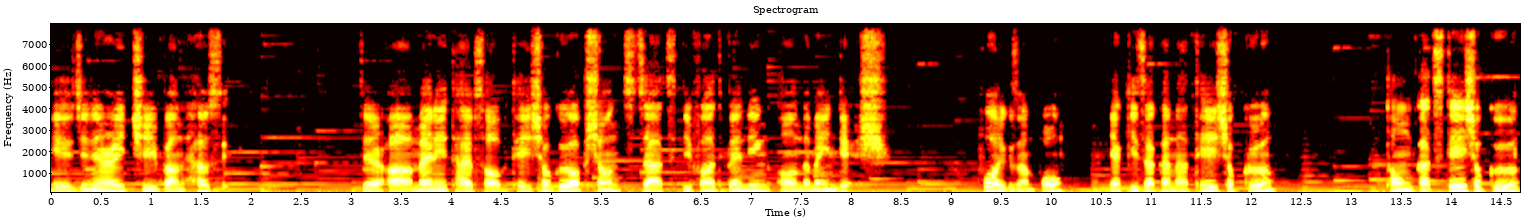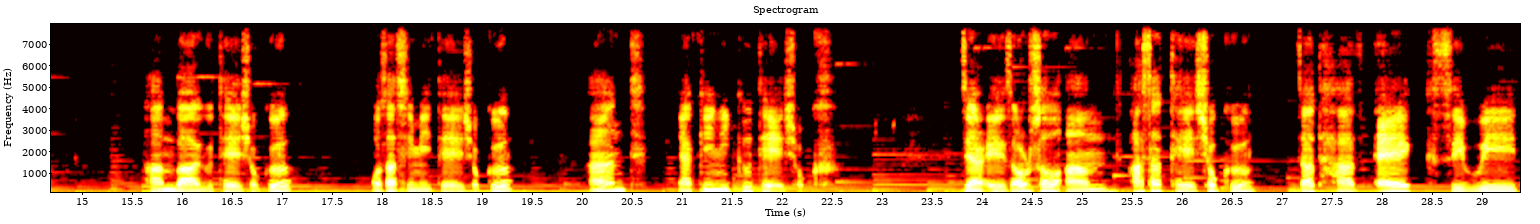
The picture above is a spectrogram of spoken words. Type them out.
is generally cheap and healthy. There are many types of teishoku options that differ depending on the main dish. For example, yakizakana teishoku, tonkatsu teishoku, hamburger teishoku, osashimi teishoku, and yakiniku teishoku. There is also an 朝定食 that has egg, seaweed,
